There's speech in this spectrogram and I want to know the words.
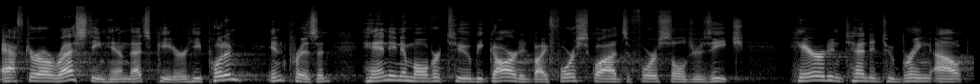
After arresting him, that's Peter, he put him in prison, handing him over to be guarded by four squads of four soldiers each. Herod intended to bring out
